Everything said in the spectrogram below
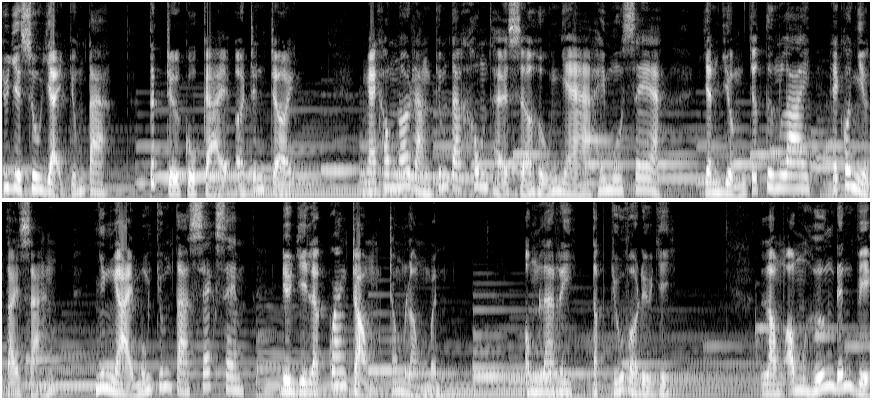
Chúa Giêsu dạy chúng ta tích trữ của cải ở trên trời. Ngài không nói rằng chúng ta không thể sở hữu nhà hay mua xe, dành dụm cho tương lai hay có nhiều tài sản, nhưng Ngài muốn chúng ta xét xem điều gì là quan trọng trong lòng mình. Ông Larry tập chú vào điều gì? Lòng ông hướng đến việc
